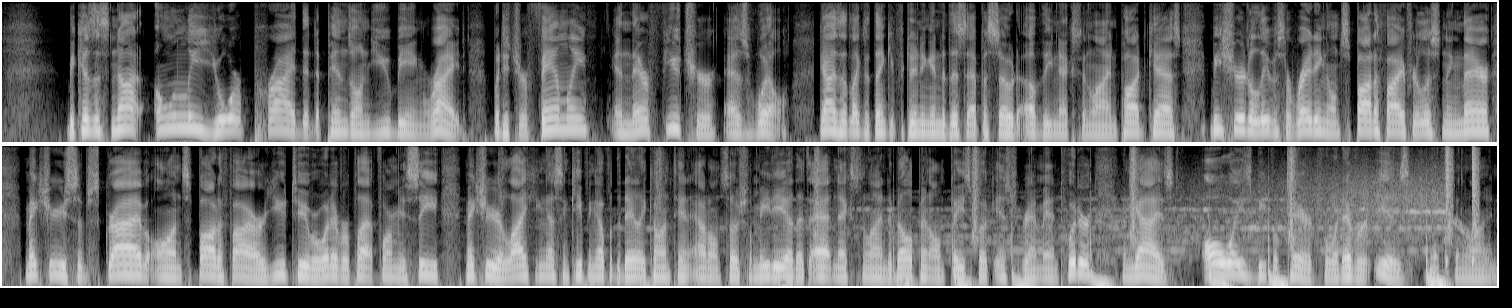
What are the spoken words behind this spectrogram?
Because it's not only your pride that depends on you being right, but it's your family, in their future as well. Guys, I'd like to thank you for tuning into this episode of the Next in Line podcast. Be sure to leave us a rating on Spotify if you're listening there. Make sure you subscribe on Spotify or YouTube or whatever platform you see. Make sure you're liking us and keeping up with the daily content out on social media. That's at Next in Line Development on Facebook, Instagram, and Twitter. And guys, always be prepared for whatever is next in line.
